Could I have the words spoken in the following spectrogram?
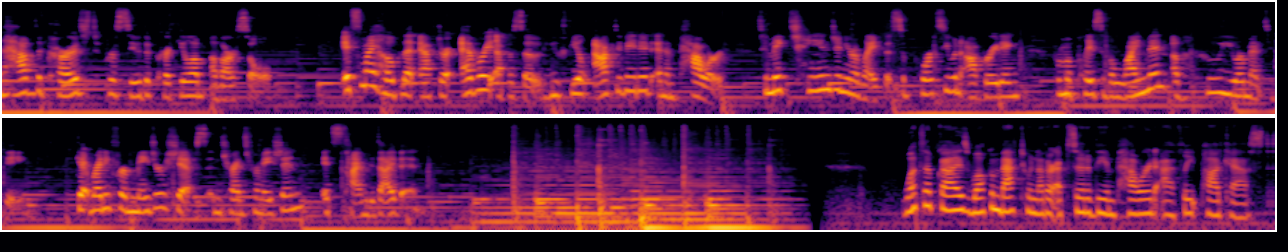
and have the courage to pursue the curriculum of our soul. It's my hope that after every episode, you feel activated and empowered to make change in your life that supports you in operating from a place of alignment of who you are meant to be. Get ready for major shifts and transformation. It's time to dive in. What's up, guys? Welcome back to another episode of the Empowered Athlete Podcast.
